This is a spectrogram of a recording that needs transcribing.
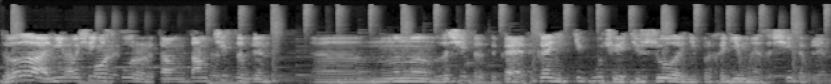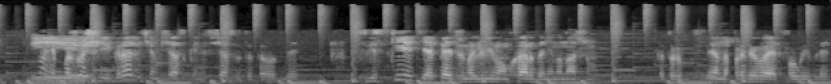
Да, они Да, вообще не поле. скорые. Там, там Да. чисто, блин, э, ну, ну, защита такая, такая не тягучая, тяжелая, непроходимая защита, блин. Ну, они И- пожестче играли, чем сейчас, конечно. Сейчас вот это вот, блядь, свистки эти, опять же, на любимом Хардане, на нашем, который постоянно пробивает фолы, блядь.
